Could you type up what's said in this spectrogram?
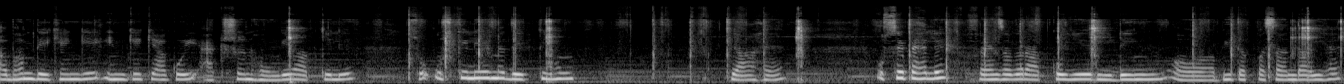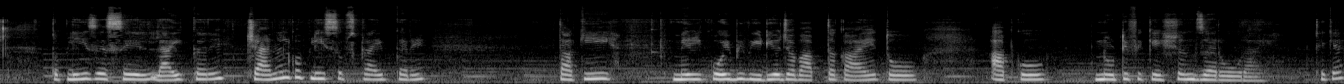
अब हम देखेंगे इनके क्या कोई एक्शन होंगे आपके लिए। सो so, उसके लिए मैं देखती हूँ क्या है। उससे पहले फ्रेंड्स अगर आपको ये रीडिंग अभी तक पसंद आई है तो प्लीज़ इसे लाइक करें चैनल को प्लीज़ सब्सक्राइब करें, ताकि मेरी कोई भी वीडियो जब आप तक आए तो आपको नोटिफिकेशन ज़रूर आए, ठीक है?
